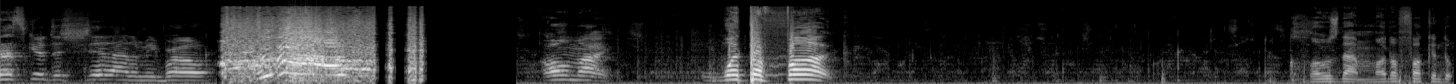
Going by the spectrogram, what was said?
That scared the shit out of me, bro. oh my. What the fuck? Close that motherfucking door.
